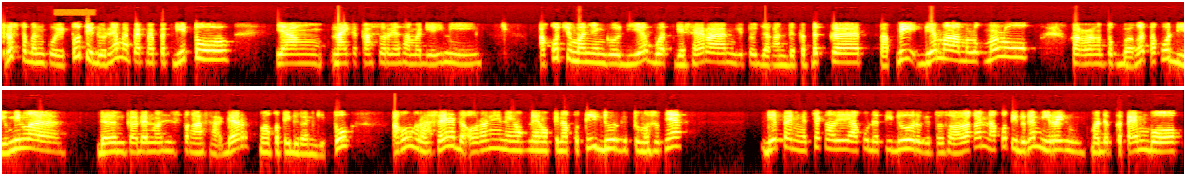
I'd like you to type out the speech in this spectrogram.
Terus temanku itu tidurnya mepet-mepet gitu. Yang naik ke kasurnya sama dia ini. Aku cuma nyenggol dia buat geseran gitu, jangan deket-deket. Tapi dia malah meluk-meluk. Karena ngantuk banget, aku diemin lah. Dalam keadaan masih setengah sadar, mau ketiduran gitu, aku ngerasain ada orang yang nengok-nengokin aku tidur gitu. Maksudnya dia pengen ngecek kali aku udah tidur gitu soalnya kan aku tidurnya miring madep ke tembok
